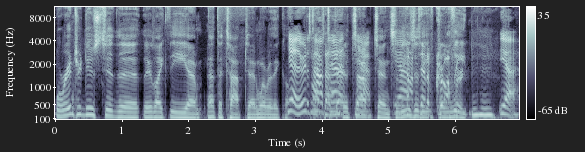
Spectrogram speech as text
we're introduced to the they're like the um, not the top ten. What were they called? yeah, they're The top, top 10. the top ten. So Yeah. these Top are 10 the of Crawford. elite. Yeah,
